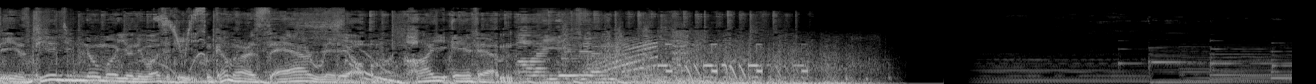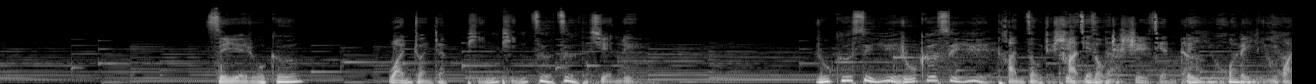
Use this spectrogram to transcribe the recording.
is Tianjin Normal University Commerce Air Radio High FM。岁月如歌，婉转着平平仄仄的旋律。如歌岁月，如歌岁月，弹奏着世间的世间的悲欢离合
